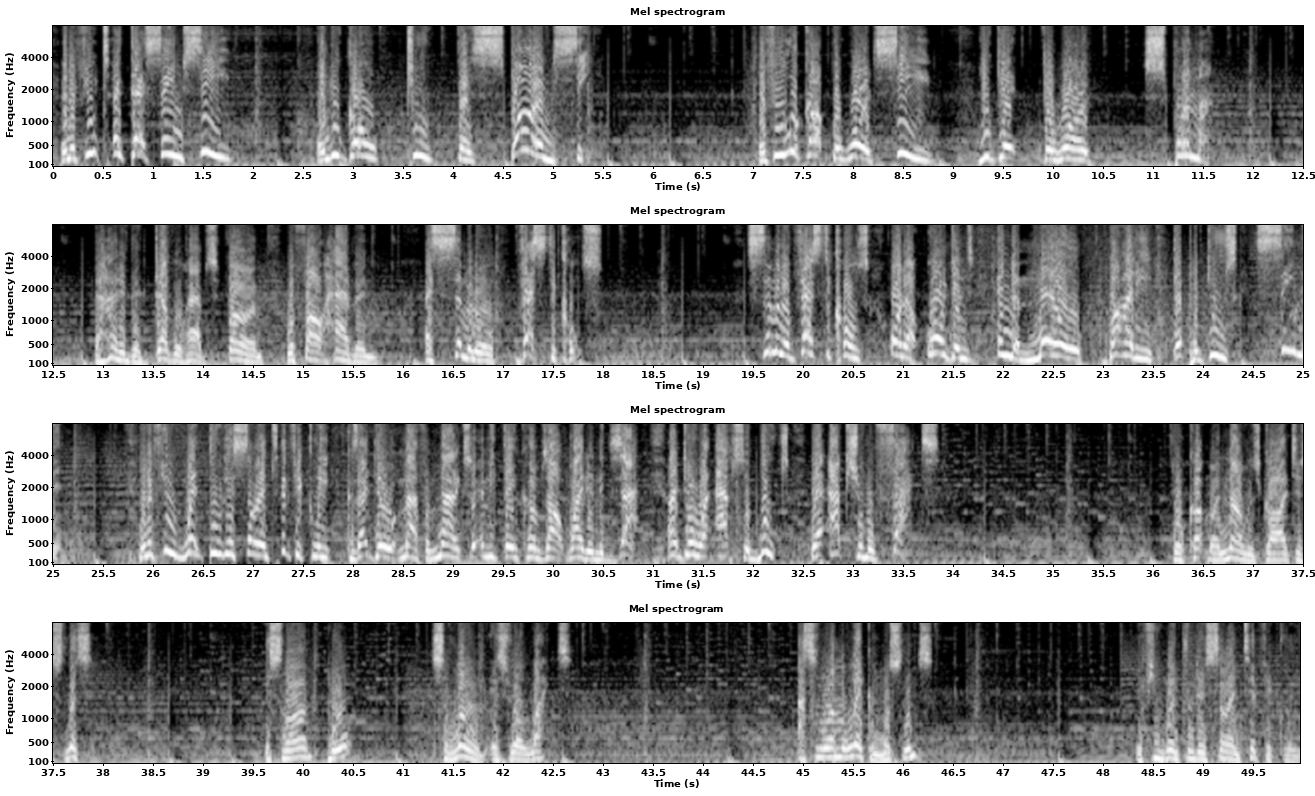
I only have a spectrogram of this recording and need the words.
And if you take that same seed and you go to the sperm seed, if you look up the word seed, you get the word sperma. Now, how did the devil have sperm without having a seminal vesicles? Seminal vesicles are the organs in the male body that produce semen. And if you went through this scientifically, because I deal with mathematics, so everything comes out right and exact. I deal with absolutes, they're actual facts. Don't cut my knowledge, God. Just listen. Islam more? Salam, Israelites. Assalamu alaikum, Muslims. If you went through this scientifically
